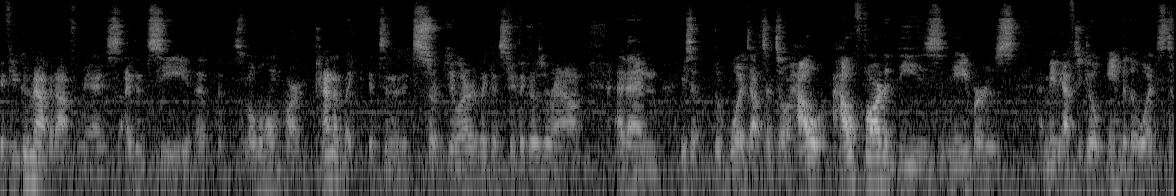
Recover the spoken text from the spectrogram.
if you could map it out for me, I, I did see that this mobile home park kind of like it's in it's circular, like a street that goes around, and then you said the woods outside. So how how far did these neighbors maybe have to go into the woods to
